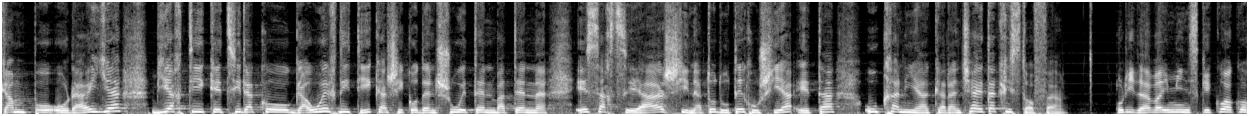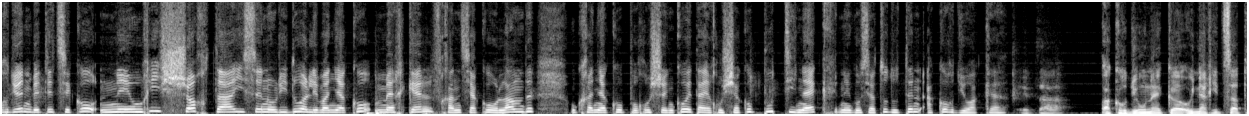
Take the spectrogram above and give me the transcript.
kampo orai, biartik etzirako gauerditik hasiko den sueten baten ezartzea sinatu dute Rusia eta Ukrania karantxa eta Kristofa. Hori da, bai Minskeko akordioen betetzeko neuri sorta izen hori du Alemaniako Merkel, Frantziako Hollande, Ukrainiako Poroshenko eta Errusiako Putinek negoziatu duten akordioak. Eta Akordiunek oinarritzat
